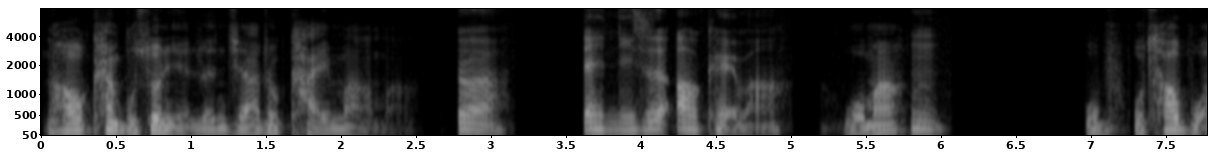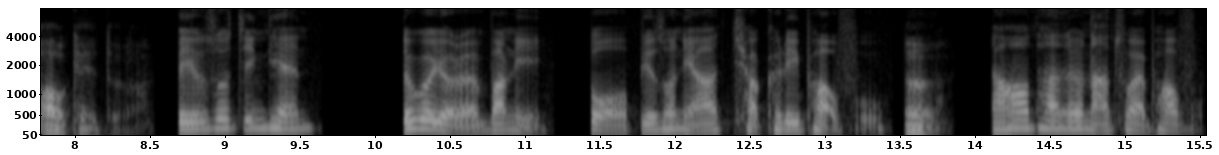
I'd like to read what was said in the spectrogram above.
然后看不顺眼人家就开骂嘛？对啊。哎、你是 OK 吗？我吗？嗯，我不我超不 OK 的啦。比如说今天，如果有人帮你做，比如说你要巧克力泡芙，嗯，然后他就拿出来泡芙，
